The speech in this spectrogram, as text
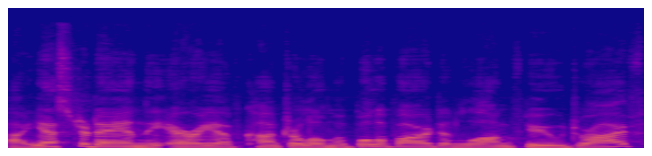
uh, yesterday in the area of Contra Loma Boulevard and Longview Drive.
